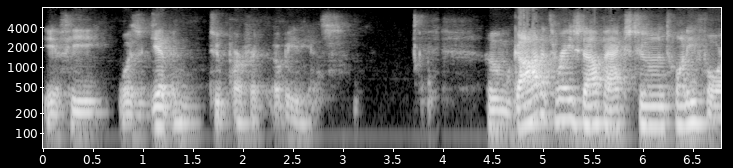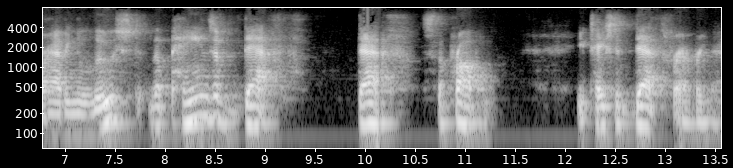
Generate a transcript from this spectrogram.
if he was given to perfect obedience. Whom God hath raised up, Acts 2 and 24, having loosed the pains of death. Death, it's the problem. He tasted death for every man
